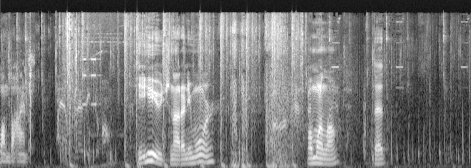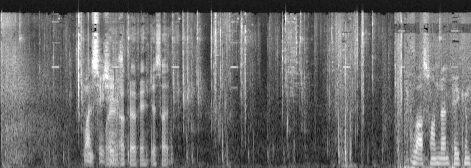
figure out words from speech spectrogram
One behind. Huge, not anymore. One more long. Dead. One CG. Where? Okay, okay, just side. Last one, don't peek him.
